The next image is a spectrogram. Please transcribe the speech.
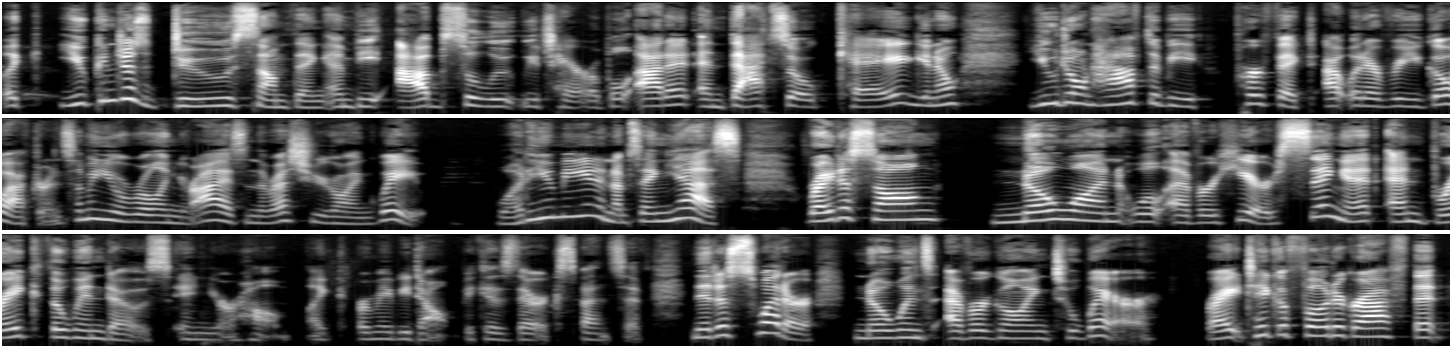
Like you can just do something and be absolutely terrible at it, and that's okay. You know, you don't have to be perfect at whatever you go after. And some of you are rolling your eyes, and the rest of you are going, "Wait, what do you mean?" And I'm saying, "Yes, write a song no one will ever hear. Sing it and break the windows in your home. Like, or maybe don't because they're expensive. Knit a sweater no one's ever going to wear, right? Take a photograph that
